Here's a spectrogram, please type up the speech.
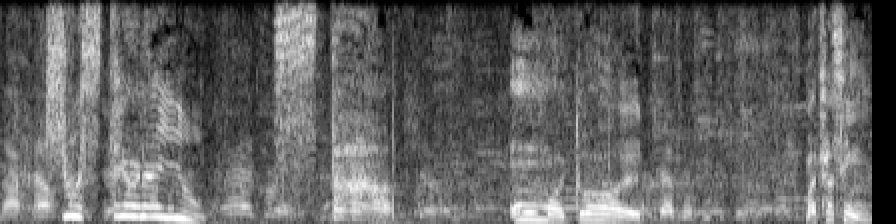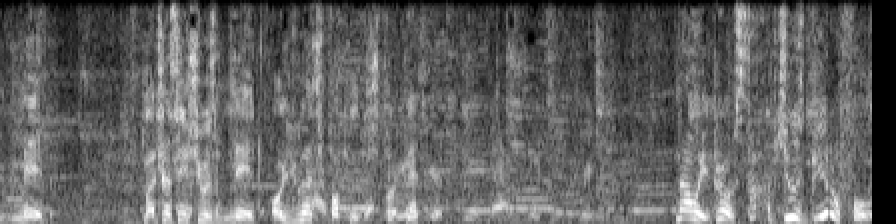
Nah, She was staring at you. Stop. Oh my god. Her dad's gonna beat the shit out of her. My saying mid. My saying she was mid. Are you guys fucking oh, stupid? guys gotta do it back. You guys are crazy. No, wait, bro, stop. She was beautiful.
